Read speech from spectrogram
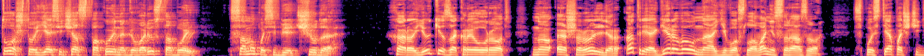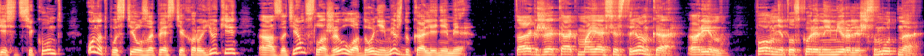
То, что я сейчас спокойно говорю с тобой, само по себе чудо». Харуюки закрыл рот, но Эш-роллер отреагировал на его слова не сразу. Спустя почти 10 секунд он отпустил запястье Харуюки, а затем сложил ладони между коленями. Так же, как моя сестренка, Арин, помнит ускоренный мир лишь смутно,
